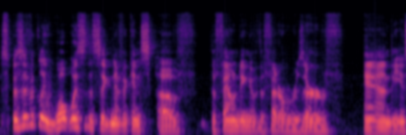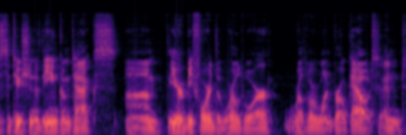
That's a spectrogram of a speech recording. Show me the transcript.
Specifically, what was the significance of the founding of the Federal Reserve and the institution of the income tax um, the year before the World War World War One broke out, and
